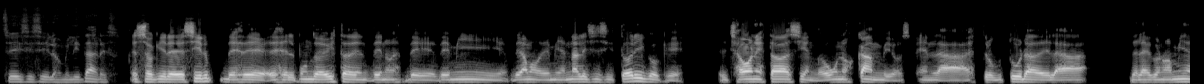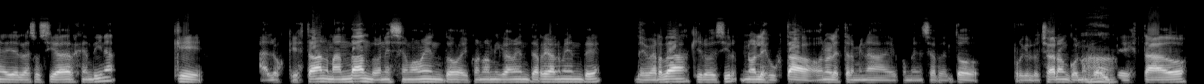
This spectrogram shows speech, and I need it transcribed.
Sí, sí, sí, los militares. Eso quiere decir, desde, desde el punto de vista de, de- de mi, digamos, de mi análisis histórico, que el chabón estaba haciendo unos cambios en la estructura de la, de la economía y de la sociedad argentina que a los que estaban mandando en ese momento, económicamente realmente, de verdad, quiero decir, no les gustaba o no les terminaba de convencer del todo, porque lo echaron con un Ajá. golpe de Estado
